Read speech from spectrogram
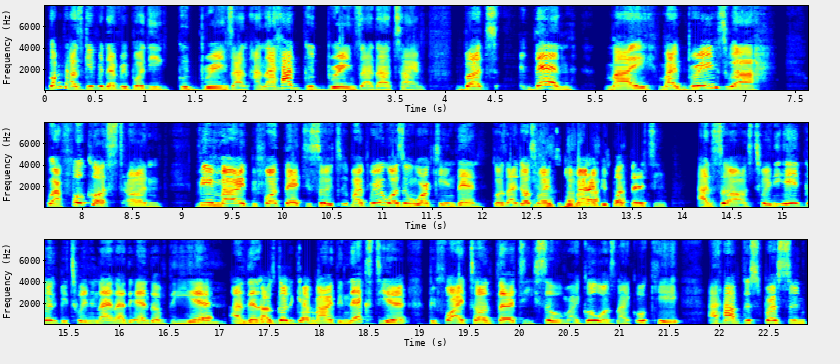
God has given everybody good brains and, and I had good brains at that time. But then my, my brains were, were focused on being married before 30. So it, my brain wasn't working then because I just wanted to be married before 30. And so I was 28, going to be 29 at the end of the year. Mm. And then I was going to get married the next year before I turned 30. So my goal was like, okay, I have this person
